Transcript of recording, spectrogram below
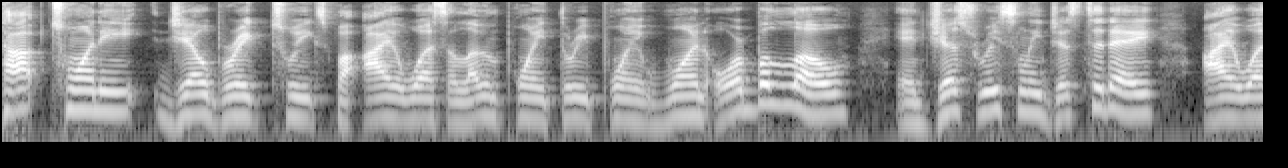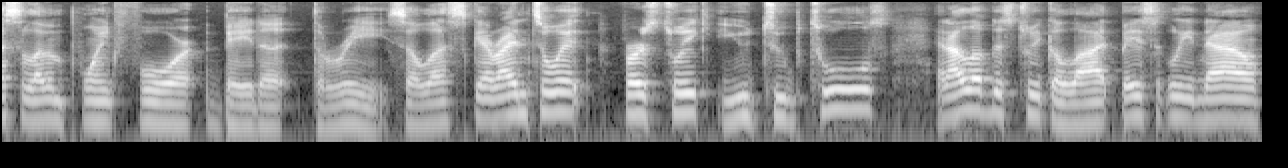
top 20 jailbreak tweaks for iOS 11.3.1 or below. And just recently, just today, iOS 11.4 beta 3. So let's get right into it. First tweak, YouTube tools. And I love this tweak a lot. Basically now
